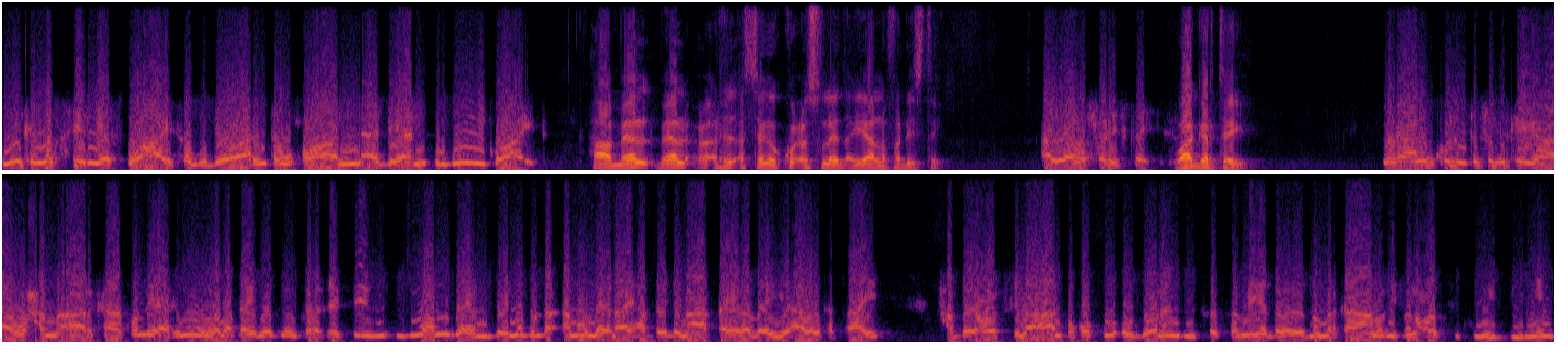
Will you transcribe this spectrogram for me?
Ninkana serious buu ahaa isagu dee oo arrintan wuxuu ahaa nin aad yani hurgooyi ku ahayd. Ha meel meel isaga ku cusleed ayaa la fadhiistay. Ayaa la fadhiistay. Waa gartay. Marka anigu kolley ka fikirkayga ahaa waxaan arkaa kolley arrimuhu laba qaybood u kala qaybtay. Waa mid inagu dhaqan u leenahay hadday dhinaca kayrada iyo hadalka tahay hadday codsi la'aanta qofku wuxuu doona inuu iska sameeyo dabadeedna. Marka aanu ifan codsi ku weydiinin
